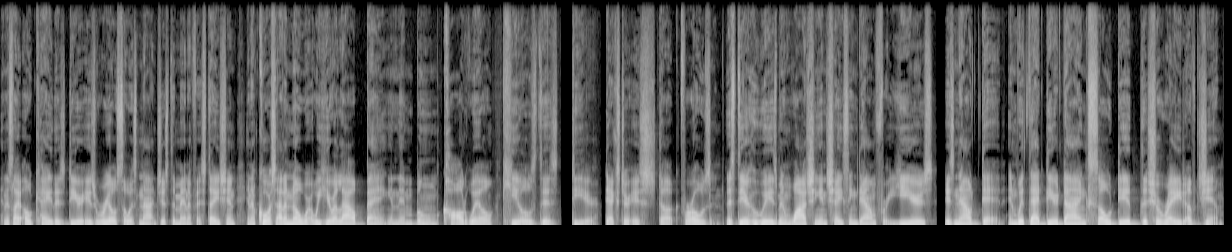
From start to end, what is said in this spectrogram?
And it's like, okay, this deer is real. So it's not just a manifestation. And of course, out of nowhere, we hear a loud bang and then boom, Caldwell kills this deer. Dexter is stuck frozen. This deer who he has been watching and chasing down for years is now dead. And with that deer dying, so did the charade of Jim.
